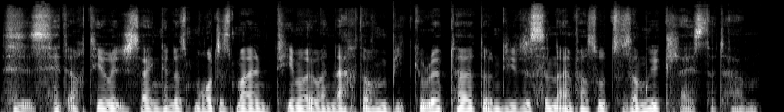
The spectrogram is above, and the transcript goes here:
es, es, hätte auch theoretisch sein können, dass Mortis mal ein Thema über Nacht auf dem Beat gerappt hat und die das dann einfach so zusammengekleistert haben.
